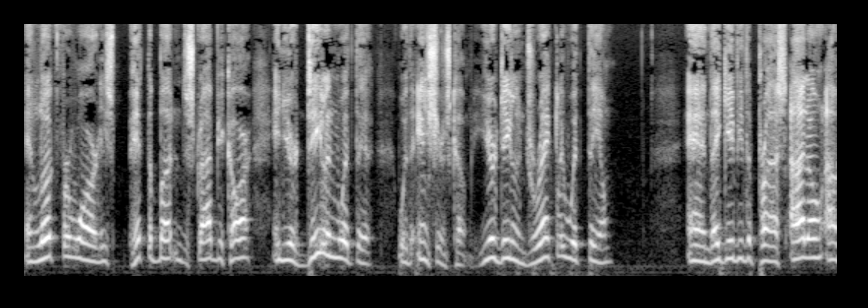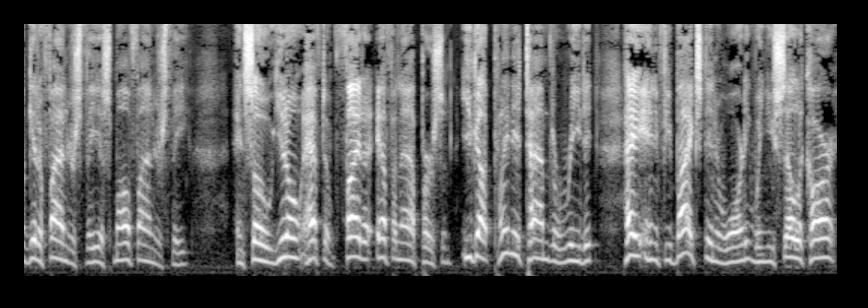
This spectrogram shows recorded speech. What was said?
and look for warranties. Hit the button, describe your car, and you're dealing with the with the insurance company. You're dealing directly with them, and they give you the price. I don't. I'll get a finder's fee, a small finder's fee, and so you don't have to fight an F and I person. You got plenty of time to read it. Hey, and if you buy extended warranty, when you sell a car,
